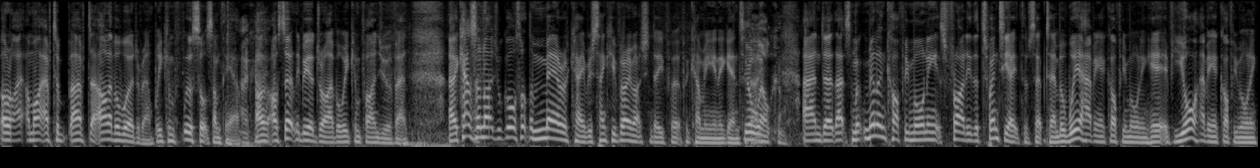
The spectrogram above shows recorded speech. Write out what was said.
All right, I might have to. I have to. I'll have a word around. We can. We'll sort something out. Okay. I'll, I'll certainly be a driver. We can find you a van. Uh, Councillor Nigel Gawthrope, the Mayor of Cambridge. Thank you very much indeed for, for coming in again today. You're welcome. And uh, that's Macmillan Coffee Morning. It's Friday, the 28th of September. We're having a coffee morning here. If you're having a coffee morning,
